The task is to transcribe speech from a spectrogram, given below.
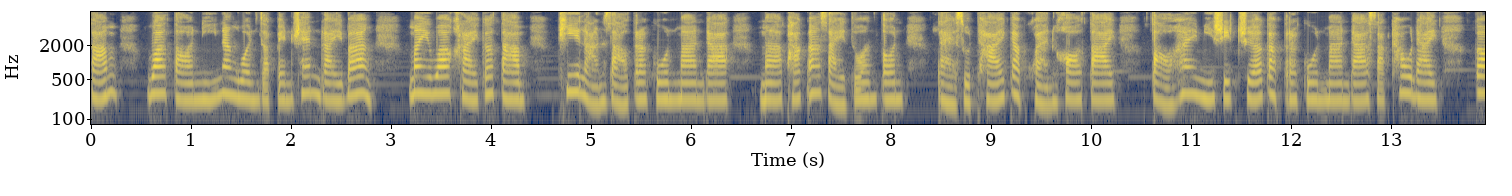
ซ้ำว่าตอนนี้นางวนจะเป็นเช่นไรบ้าง ไม่ว่าใครก็ตาม ที่หลานสาวตระกูลมารดา มาพักอาศัยตัวตน แต่สุดท้ายกับแขวนคอตาย ต่อให้มีชิดเชื้อกับตระกูลมารดาสักเท่าใด ก็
